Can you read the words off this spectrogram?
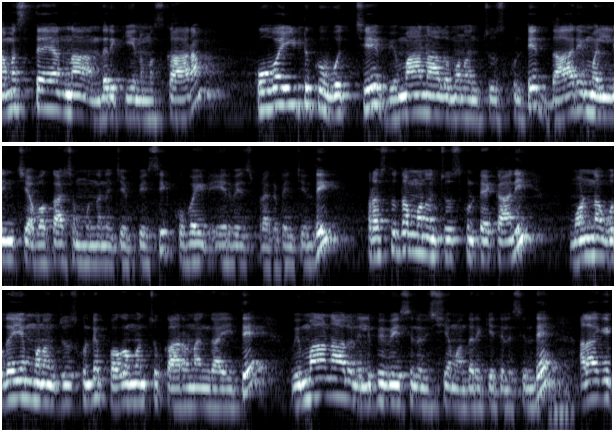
నమస్తే అన్న అందరికీ నమస్కారం. కువైట్కు వచ్చే విమానాలు మనం చూసుకుంటే దారి మళ్ళించే అవకాశం ఉందని చెప్పేసి కువైట్ ఎయిర్వేస్ ప్రకటించింది. ప్రస్తుతం మనం చూసుకుంటే కానీ మొన్న ఉదయం మనం చూసుకుంటే పొగమంచు కారణంగా అయితే విమానాలు నిలిపివేసిన విషయం అందరికీ తెలిసిందే. అలాగే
